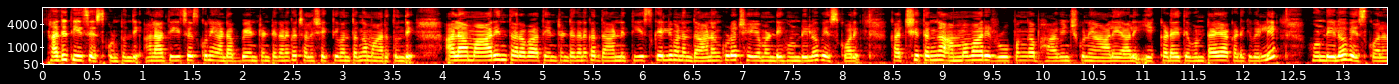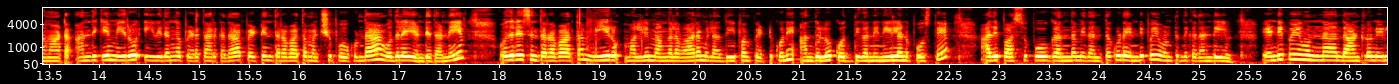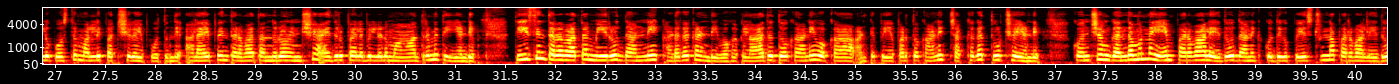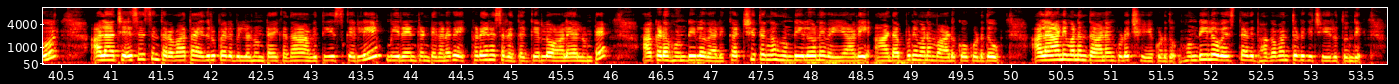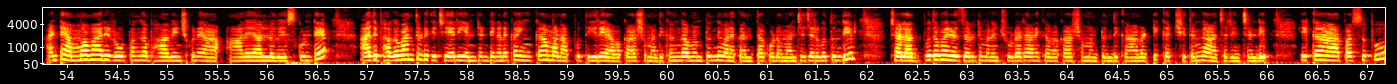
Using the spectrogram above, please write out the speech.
అది తీసేసుకుంటుంది. అలా తీసేసుకుని ఆ డబ్బు ఏంటంటే కనుక చాలా శక్తివంతంగా మారుతుంది. అలా మారిన తర్వాత ఏంటంటే కనుక దాన్ని తీసుకెళ్ళి మనం దానం కూడా చేయమండి హుండీలో వేసుకోవాలి. ఖచ్చితంగా అమ్మవారి రూపంగా భావించుకునే ఆలయాలు ఎక్కడైతే ఉంటాయో అక్కడికి వెళ్ళి హుండీలో వేసుకోవాలన్నమాట. అందుకే మీరు ఈ విధంగా పెడతారు కదా పెట్టిన తర్వాత మర్చిపోకుండా వదిలేయండి దాన్ని. వదిలేసిన తర్వాత మీరు మళ్ళీ మంగళవారం ఇలా దీపం పెట్టుకుని అందులో కొద్దిగా నీళ్ళను పోస్తే అది పసుపు గంధం ఇదంతా కూడా ఎండిపోయి ఉంటుంది కదండి. ఎండిపోయి ఉన్న దాంట్లో నీళ్ళు పోస్తే మళ్ళీ పచ్చిగా అయిపోతుంది. అలా అయిపోయిన తర్వాత అందులో నుంచి ఐదు రూపాయల బిల్లులు మాత్రమే తీయండి. తీసిన తర్వాత మీరు దాన్ని కడగకండి. ఒక క్లాత్తో కానీ ఒక అంటే పేపర్తో కానీ చక్కగా తూర్చేయండి కొంచెం గంధమున్న ఏం పర్వాలేదు. దానికి కొద్దిగా పేస్ట్ ఉన్నా పర్వాలేదు. అలా చేసేసిన తర్వాత ఐదు రూపాయల బిల్లులు ఉంటాయి కదా అవి తీసుకెళ్ళి మీరేంటంటే కనుక ఎక్కడైనా సరే దగ్గరలో ఆలయాలు ఉంటే అక్కడ హుండీలో వేయాలి. ఖచ్చితంగా హుండీలోనే వేయాలి. ఆ డబ్బుని మనం వాడుకోకూడదు. అలా అని మనం దానం కూడా చేయకూడదు. హుండీలో వేస్తే అది భగవంతుడికి చేరుతుంది. అంటే అమ్మవారి రూపంగా భావించుకునే ఆలయాల్లో వేసుకుంటే అది భగవంతుడికి చేరి ఏంటంటే కనుక ఇంకా మన అప్పు తీరే అవకాశం అవకాశం అధికంగా ఉంటుంది. మనకంతా కూడా మంచి జరుగుతుంది. చాలా అద్భుతమైన రిజల్ట్ మనం చూడడానికి అవకాశం ఉంటుంది కాబట్టి ఖచ్చితంగా ఆచరించండి. ఇక పసుపు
